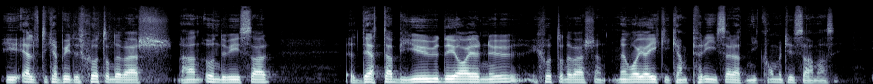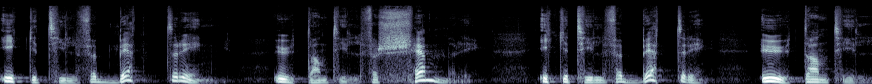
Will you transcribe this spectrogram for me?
i elfte kapitlet 17 vers när han undervisar detta bjuder jag er nu i 17 versen. Men vad jag icke kan prisa är att ni kommer tillsammans, icke till förbättring utan till försämring. Icke till förbättring utan till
